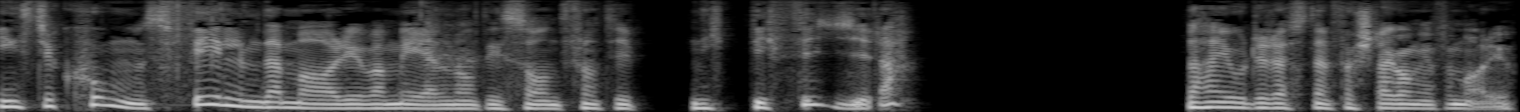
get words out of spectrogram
instruktionsfilm där Mario var med eller någonting sånt från typ 94. Där han gjorde rösten första gången för Mario.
